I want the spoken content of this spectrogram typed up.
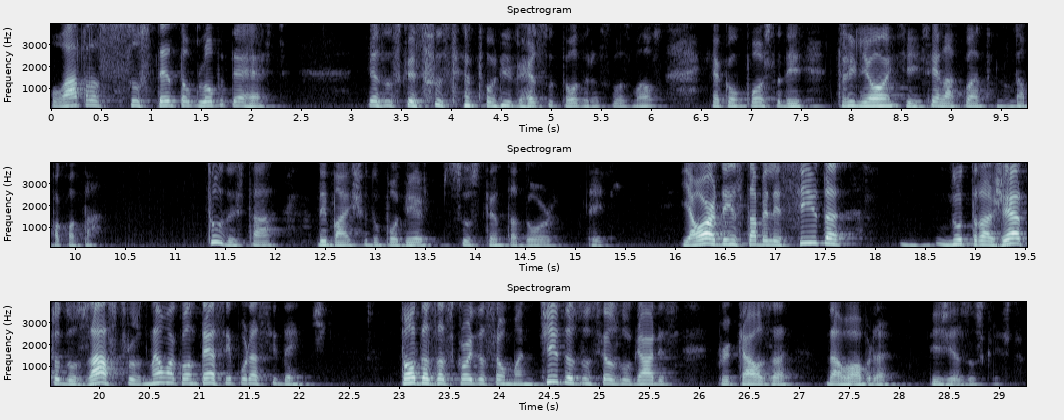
O Atlas sustenta o globo terrestre. Jesus Cristo sustenta o universo todo nas suas mãos, que é composto de trilhões e sei lá quanto, não dá para contar. Tudo está debaixo do poder sustentador dele. E a ordem estabelecida no trajeto dos astros não acontece por acidente. Todas as coisas são mantidas nos seus lugares por causa da obra de Jesus Cristo.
